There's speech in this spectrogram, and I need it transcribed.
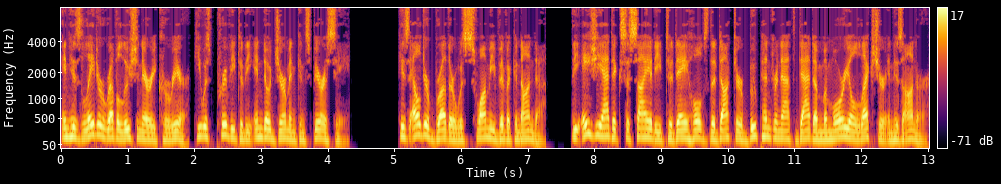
In his later revolutionary career, he was privy to the Indo-German conspiracy. His elder brother was Swami Vivekananda. The Asiatic Society today holds the Dr. Bhupendranath Datta Memorial Lecture in his honour.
